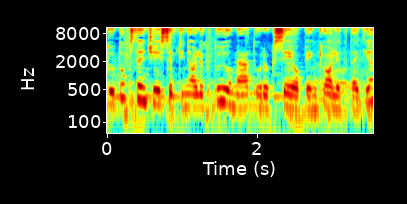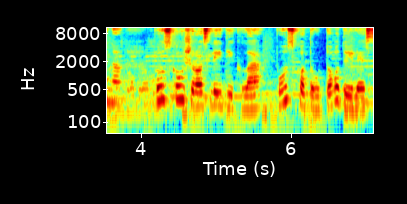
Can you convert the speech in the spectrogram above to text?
2017 m. rugsėjo 15 d. Punsko užros leidykla, Punsko tautodailės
